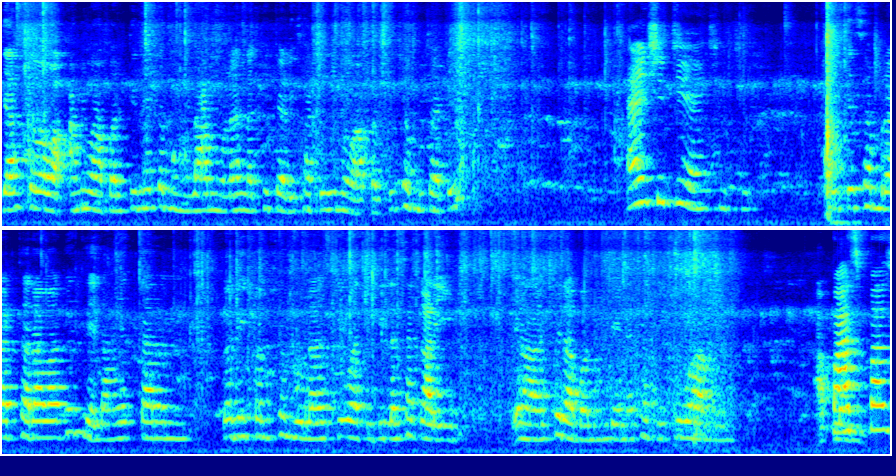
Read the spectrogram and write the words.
जास्त आम्ही वापरते नाही तर मग लहान मुलांना खिचडीसाठी ही मी वापरते शंभूसाठी. ऐंशीची ऐंशीची. इथे सम्राटचा रवा घेतलेला आहे कारण कधी पण शंभूला किंवा तिला सकाळी शिरा बनवून देण्यासाठी किंवा आम्ही पाच पाच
